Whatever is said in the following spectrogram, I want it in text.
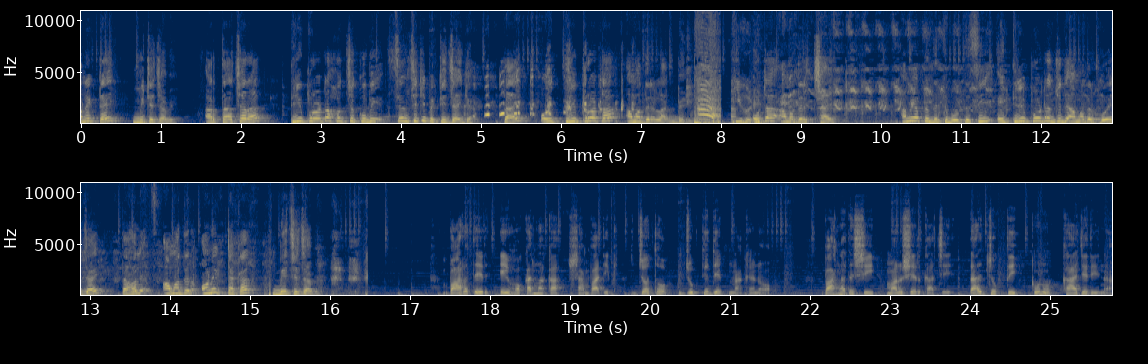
অনেকটাই মিটে যাবে। আর তাছাড়া ত্রিপুরাটা হচ্ছে খুবই সেন্সিটিভ একটি জায়গা। তাই ওই ত্রিপুরাটা আমাদের লাগবে। ওটা আমাদের চাই। আমি আপনাদেরকে বলতেছি এই ত্রিপুরাটা যদি আমাদের হয়ে যায় তাহলে আমাদের অনেক টাকা বেঁচে যাবে। ভারতের এই হকার মাকা সাংবাদিক যত যুক্তি দেখ না কেন বাংলাদেশি মানুষের কাছে তার যুক্তি কোনো কাজেরই না।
